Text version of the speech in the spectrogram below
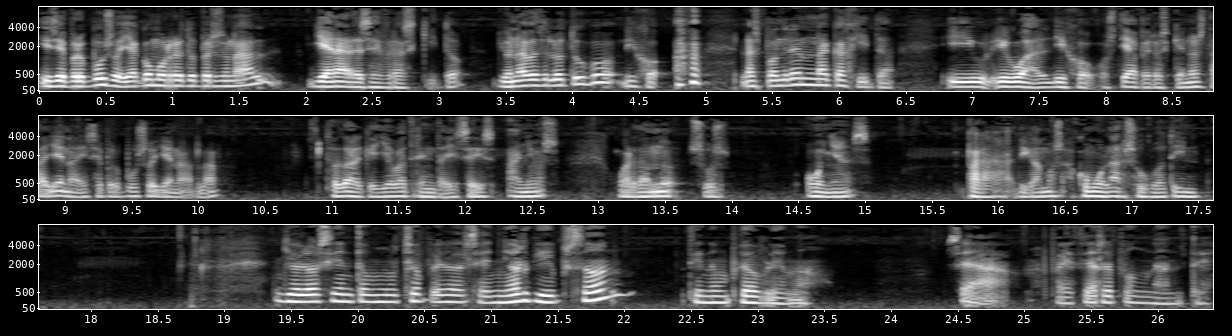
y se propuso ya como reto personal llenar ese frasquito. Y una vez lo tuvo, dijo, "Ah, las pondré en una cajita. Y igual dijo, hostia, pero es que no está llena y se propuso llenarla. Total, que lleva 36 años guardando sus uñas para, digamos, acumular su botín. Yo lo siento mucho, pero el señor Gibson tiene un problema. O sea, me parece repugnante.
